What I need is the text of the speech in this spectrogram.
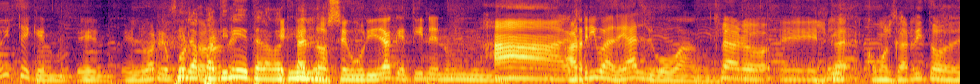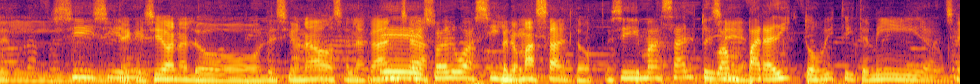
Viste que en, en- en el barrio Sí, Puerto la patineta, la Norte patineta. están los seguridad que tienen un... Ah, arriba de algo van. Claro, eh, el como el carrito del, Sí, sí. de que llevan a los lesionados en la cancha. Eso, algo así. Pero más alto. Sí, más alto y Sí. van paraditos, viste, y te miran. Sí,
